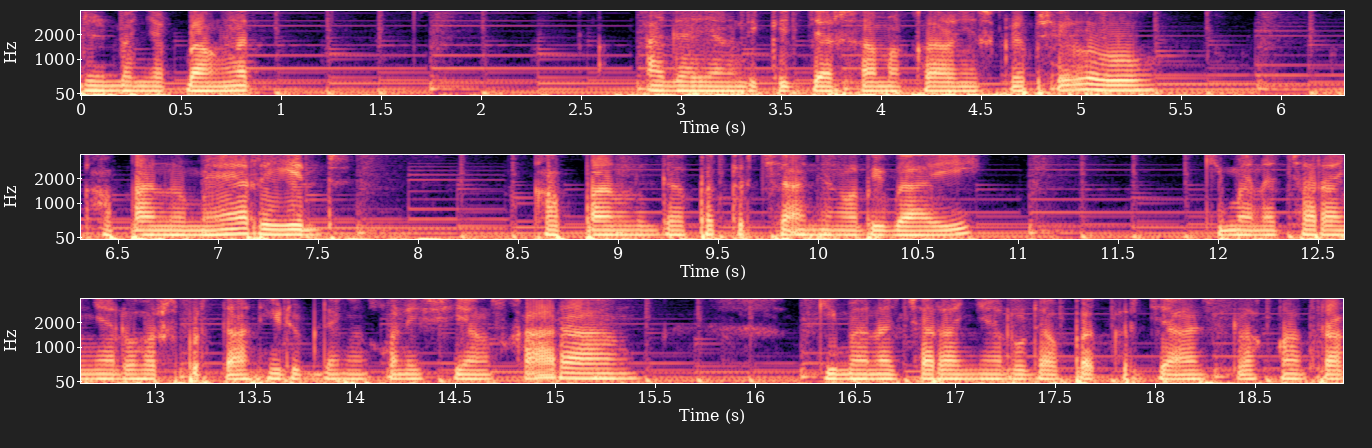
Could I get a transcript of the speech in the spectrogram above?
dan banyak banget. Ada yang dikejar sama kelarnya skripsi lo, kapan lo married, kapan lo dapat kerjaan yang lebih baik, gimana caranya lo harus bertahan hidup dengan kondisi yang sekarang? Gimana caranya lo dapat kerjaan setelah kontrak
